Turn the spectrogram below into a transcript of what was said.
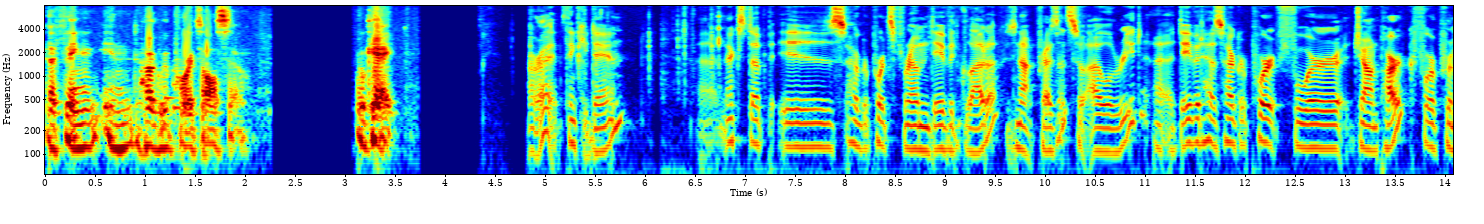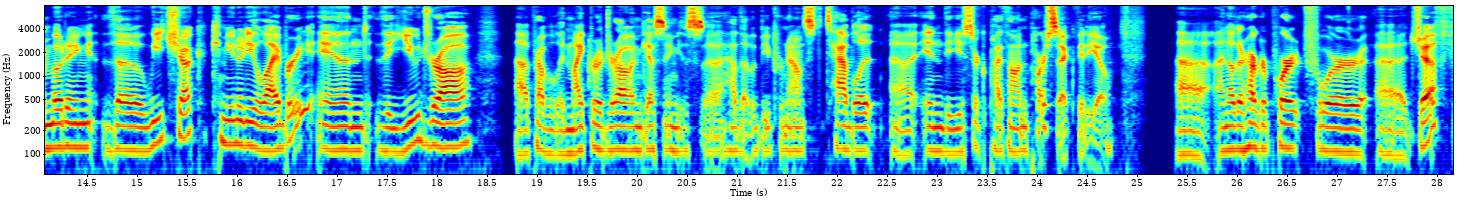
uh, thing in Hug reports also. Okay, All right, thank you, Dan. Uh, next up is Hug Reports from David Glaude, who's not present, so I will read. Uh, David has Hug Report for John Park for promoting the Wiichuck Community Library and the UDraw, uh, probably MicroDraw, I'm guessing is uh, how that would be pronounced, tablet uh, in the CircuitPython Parsec video. Uh, another Hug Report for uh, Jeff,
